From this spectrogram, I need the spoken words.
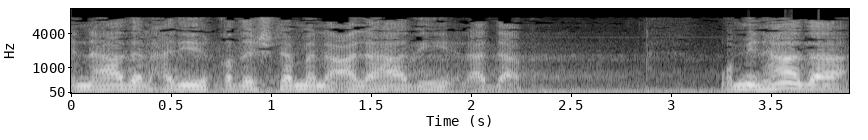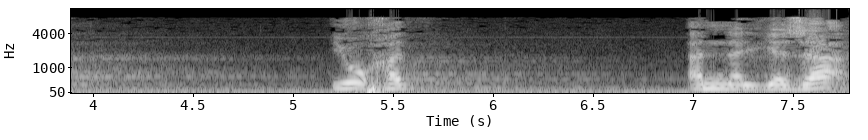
إن هذا الحديث قد اشتمل على هذه الآداب. ومن هذا يؤخذ أن الجزاء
